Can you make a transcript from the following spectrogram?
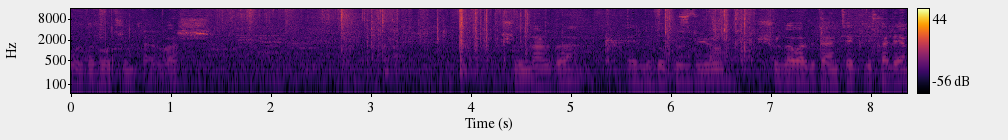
Burada Rotring'ler var. Şunlar da 59 diyor. Şurada var bir tane tekli kalem.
